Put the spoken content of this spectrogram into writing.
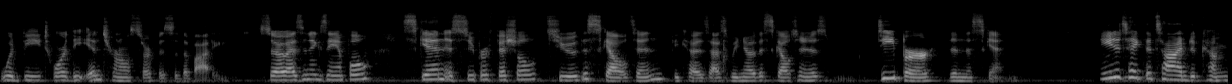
would be toward the internal surface of the body. So as an example, skin is superficial to the skeleton because as we know the skeleton is deeper than the skin. Need to take the time to become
